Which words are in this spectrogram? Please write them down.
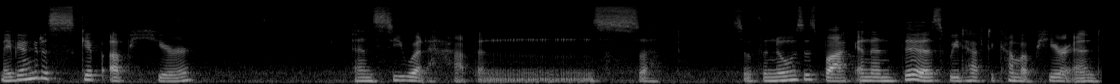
maybe I'm going to skip up here and see what happens. So if the nose is black, and then this, we'd have to come up here and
